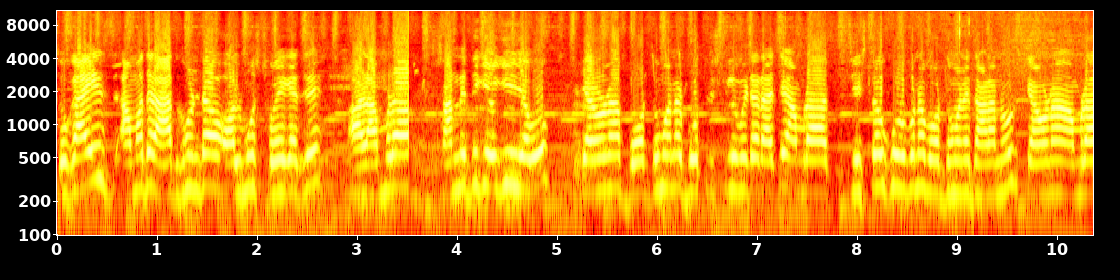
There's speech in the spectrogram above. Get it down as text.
তো গাইজ আমাদের আধ ঘণ্টা অলমোস্ট হয়ে গেছে। আর আমরা সামনের দিকে এগিয়ে যাব, কেননা বর্ধমান আর বত্রিশ কিলোমিটার আছে, আমরা চেষ্টাও করব না বর্ধমানে দাঁড়ানোর, কেননা আমরা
